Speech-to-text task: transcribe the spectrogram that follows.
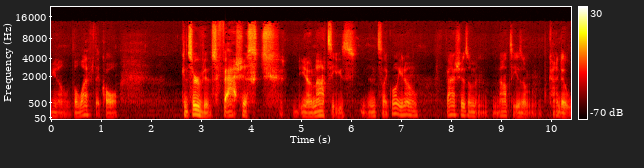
you know the left that call conservatives fascist, you know Nazis, and it's like, well, you know, fascism and Nazism kind of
